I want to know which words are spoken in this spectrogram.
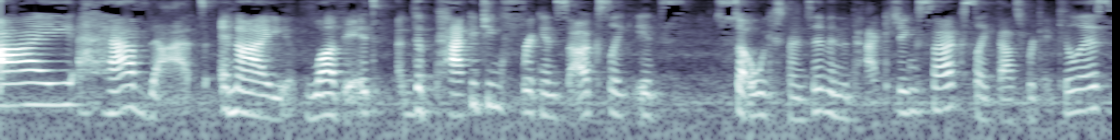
I have that and I love it. The packaging freaking sucks. Like it's so expensive and the packaging sucks. Like that's ridiculous.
